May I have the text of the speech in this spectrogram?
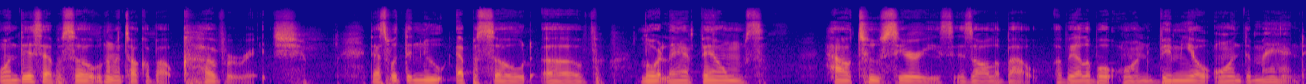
On this episode, we're going to talk about coverage. That's what the new episode of Lordland Films How To series is all about. Available on Vimeo on demand.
